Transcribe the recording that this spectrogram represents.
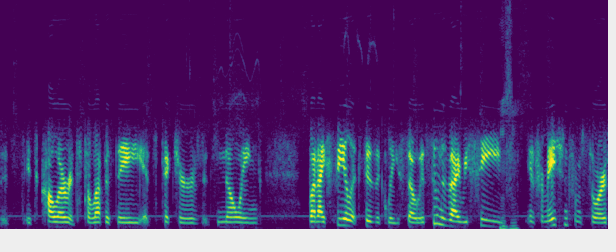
It's it's color, it's telepathy, it's pictures, it's knowing, but I feel it physically. So as soon as I receive mm-hmm. information from source,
